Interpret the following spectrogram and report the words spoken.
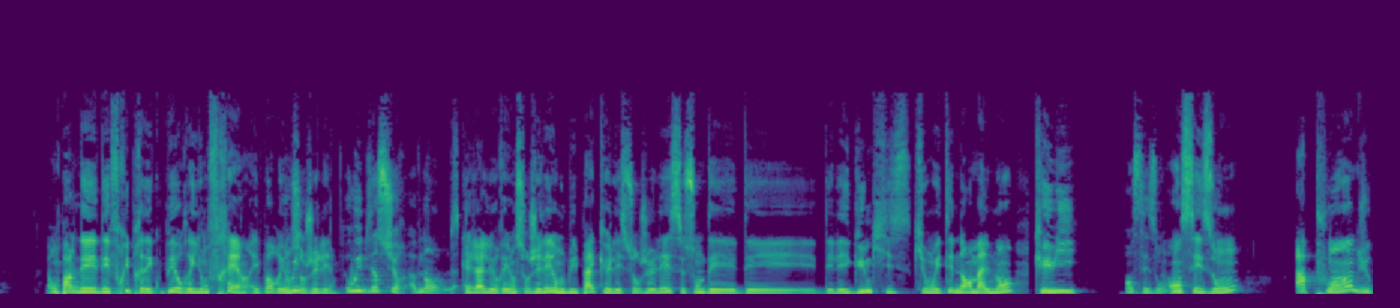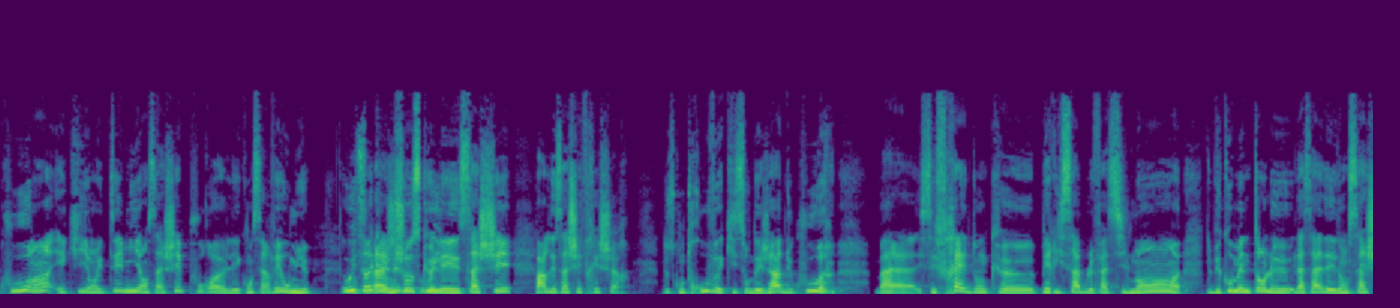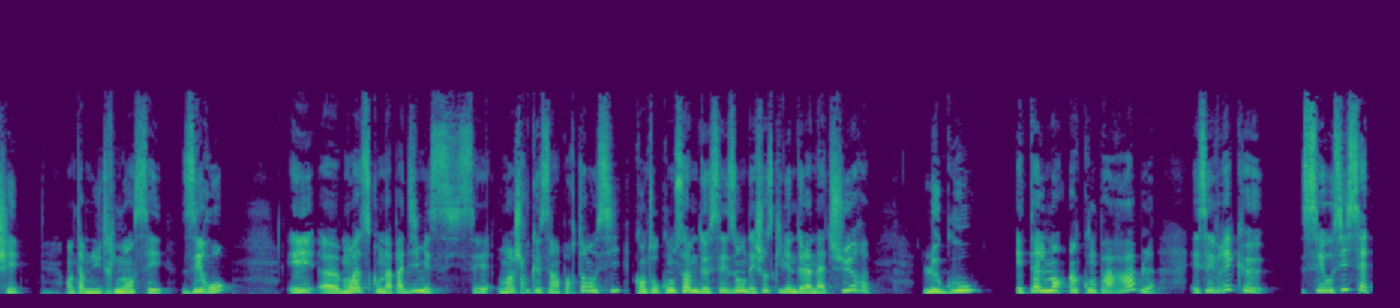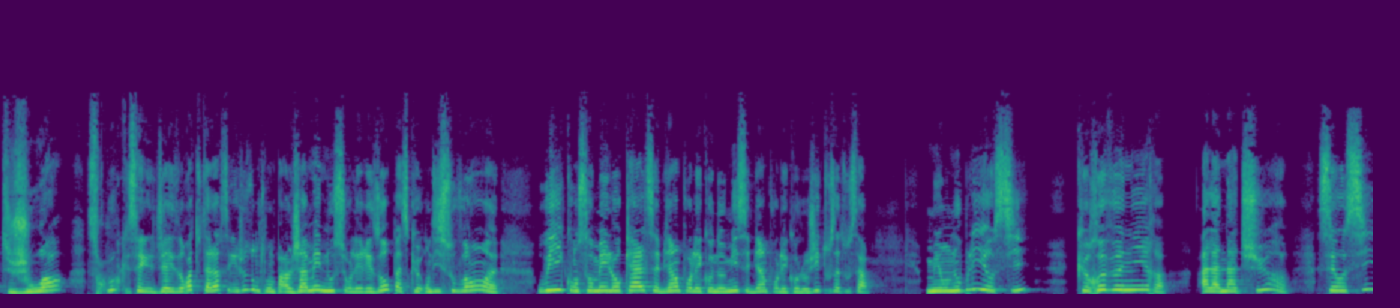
On parle des, des fruits prédécoupés au rayon frais hein, et pas au rayon Oui. surgelé. Oui, bien sûr. Ah, non, Parce que là, le rayon surgelé, on n'oublie pas que les surgelés, ce sont des, des, des légumes qui, qui ont été normalement cueillis en saison. en saison, à point du coup, hein, et qui ont été mis en sachet pour euh, les conserver au mieux. Oui, c'est pas la même chose que oui. les sachets, on parle des sachets fraîcheurs, de ce qu'on trouve et qui sont déjà du coup, bah c'est frais donc euh, périssable facilement. Depuis combien de temps le, la salade est dans sachet? En termes de nutriments c'est zéro. Et euh, moi, ce qu'on n'a pas dit, mais c'est, moi je trouve que c'est important aussi quand on consomme de saison des choses qui viennent de la nature, le goût est tellement incomparable. Et c'est vrai que c'est aussi cette joie. C'est, j'ai droit tout à l'heure, c'est quelque chose dont on parle jamais nous sur les réseaux parce qu'on dit souvent, euh, oui, consommer local, c'est bien pour l'économie, c'est bien pour l'écologie, tout ça, tout ça. Mais on oublie aussi que revenir à la nature, c'est aussi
